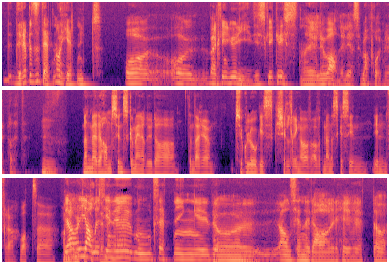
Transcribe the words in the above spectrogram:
det representerte noe helt nytt. Og, og verken juridiske kristne eller vanlige lesere var forberedt på dette. Mm. Men med det hamsynske mener du da den derre psykologisk skildring av, av, et menneske sin innenfra. Og at uh, Ja, i alle sine motsetninger ja. og mm. all sin rarhet og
